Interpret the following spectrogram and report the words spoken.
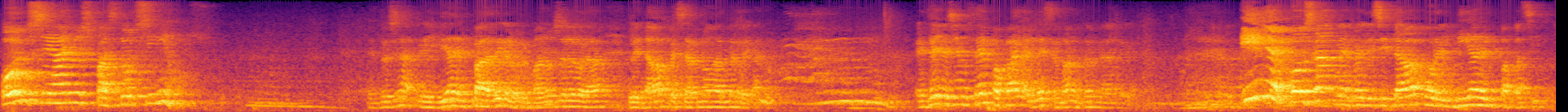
11 años pastor sin hijos. Entonces, el día del padre, que los hermanos celebraban, les daba pesar no darme regalo. Entonces yo decía, usted es papá de la iglesia, hermano, entonces me dan regalo. Y mi esposa me felicitaba por el día del papacito.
